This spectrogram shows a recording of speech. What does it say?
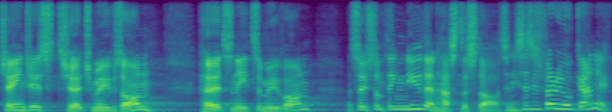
changes, church moves on, herds need to move on. And so something new then has to start. And he says it's very organic.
